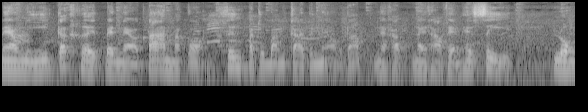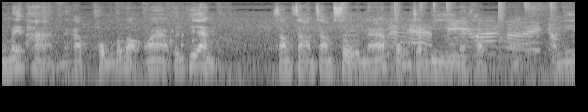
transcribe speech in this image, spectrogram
แนวนี้ก็เคยเป็นแนวต้านมาก่อน ซึ่งปัจจุบันกลายเป็นแนวรับนะครับ ในทางเฟรม H4 ลงไม่ผ่านนะครับ ผมก็บอกว่าเพื่อนๆ3330 นะ ผมจะ B นะครับออันนี้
